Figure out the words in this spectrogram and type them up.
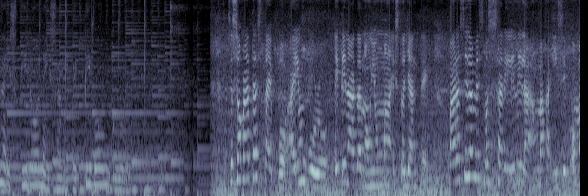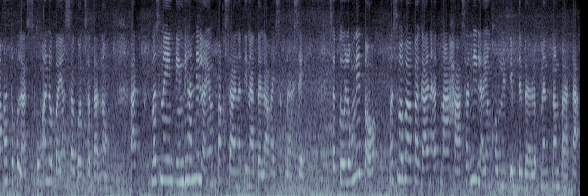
na estilo na isang epektibong guro. Sa Socrates type po ay yung guro ay tinatanong yung mga estudyante para sila mismo sa sarili nila ang makaisip o makatuklas kung ano ba yung sagot sa tanong at mas maintindihan nila yung paksa na tinatalakay sa klase. Sa tulong nito, mas mapapagana at mahahasan nila yung cognitive development ng bata.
